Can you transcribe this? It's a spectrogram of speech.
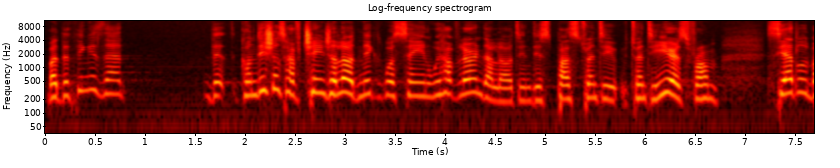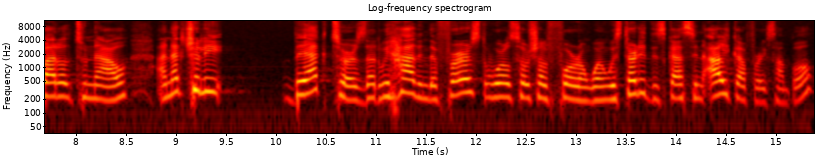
But the thing is that the conditions have changed a lot. Nick was saying we have learned a lot in these past 20, 20 years from Seattle battle to now. And actually, the actors that we had in the first World Social Forum, when we started discussing ALCA, for example,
